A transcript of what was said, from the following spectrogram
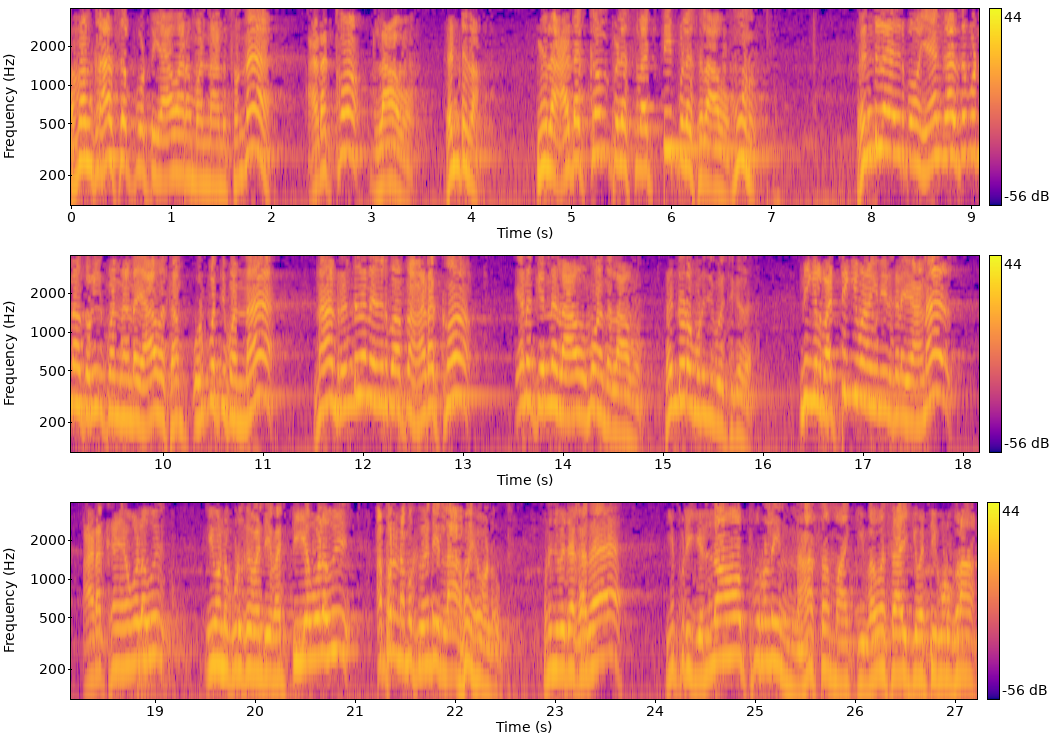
அவன் காசை போட்டு வியாபாரம் பண்ணான்னு சொன்ன அடக்கம் லாபம். ரெண்டு தான் இதுல அடக்கம் பிளஸ் வட்டி பிளஸ் லாபம். மூணு. ரெண்டு தான் எதிர்பார்ப்போம். என் காசை போட்டு நான் தொழில் பண்ணேன் உற்பத்தி பண்ண நான் ரெண்டு தான் எதிர்பார்ப்பேன். அடக்கம் எனக்கு என்ன லாபமோ அந்த லாபம். ரெண்டோட முடிஞ்சு போச்சு கதை. நீங்கள் வட்டிக்கு வாங்கினீர்களே ஆனால் அடக்கம் எவ்வளவு? இவனுக்கு கொடுக்க வேண்டிய வட்டி எவ்வளவு? அப்புறம் நமக்கு வேண்டிய லாபம் எவ்வளவு? முடிஞ்சு போச்ச கதை? இப்படி எல்லா பொருளையும் நாசமாக்கி விவசாயிக்கு வட்டி கொடுக்குறான்.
